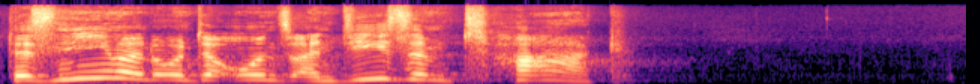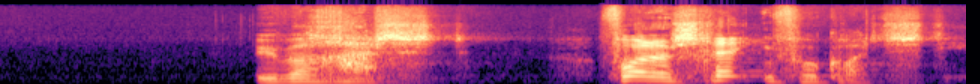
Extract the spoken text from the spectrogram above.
dass niemand unter uns an diesem Tag überrascht, voller Schrecken vor Gott steht.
